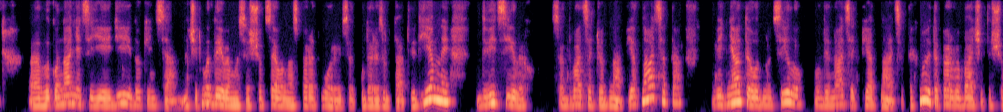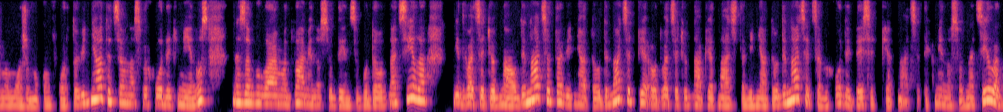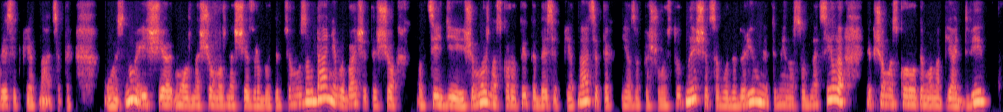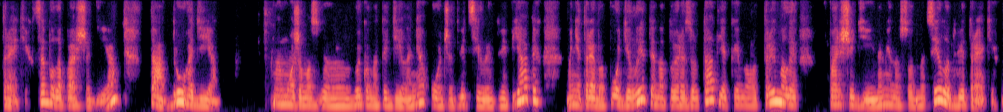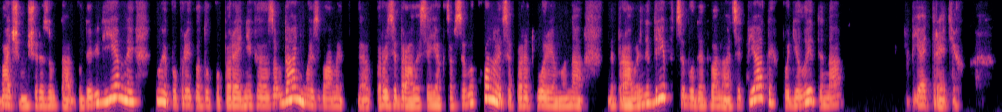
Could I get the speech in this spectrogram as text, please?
Е, виконання цієї дії до кінця. Значить, Ми дивимося, що це у нас перетворюється, буде результат від'ємний Дві цілих це 21,15, відняти 1,15. 11,15. Ну і тепер ви бачите, що ми можемо комфортно відняти. Це у нас виходить мінус. Не забуваємо 2 мінус 1 це буде 1 ціла, і 21 одинадцята відняти 11, 21 15 відняти 11, це виходить 10 15, мінус 1 ціла 10 15. Ось, ну і ще можна, що можна ще зробити в цьому завданні, ви бачите, що в цій дії, що можна скоротити 10 15, я запишу ось тут нижче, це буде дорівнювати мінус 1 ціла. Якщо ми скоротимо на 5 2, третіх. Це була перша дія. Так, друга дія. Ми можемо е, виконати ділення. Отже, 2,2 мені треба поділити на той результат, який ми отримали в першій дії, на мінус 1,2 третіх. Бачимо, що результат буде від'ємний. Ну і по прикладу попередніх е, завдань ми з вами е, розібралися, як це все виконується. Перетворюємо на неправильний дріб. Це буде 12 п'ятих поділити на 5 третіх.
